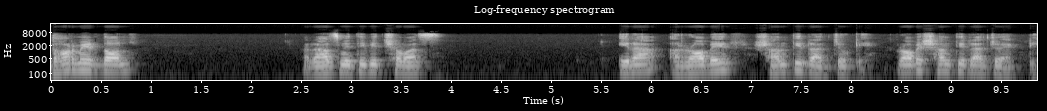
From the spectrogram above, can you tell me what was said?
ধর্মের দল, রাজনীতিবিদ সমাজ, এরা রবের শান্তির রাজ্যকে, রবের শান্তির রাজ্য একটি।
